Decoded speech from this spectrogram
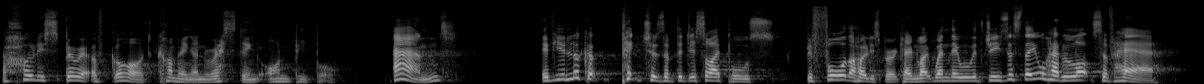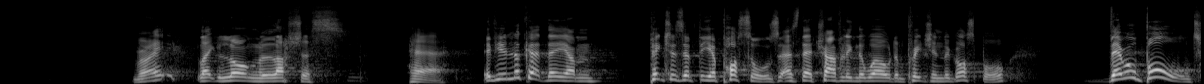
the Holy Spirit of God coming and resting on people. And if you look at pictures of the disciples before the Holy Spirit came, like when they were with Jesus, they all had lots of hair, right? Like long, luscious hair. If you look at the, um, pictures of the apostles as they're traveling the world and preaching the gospel, they're all bald.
